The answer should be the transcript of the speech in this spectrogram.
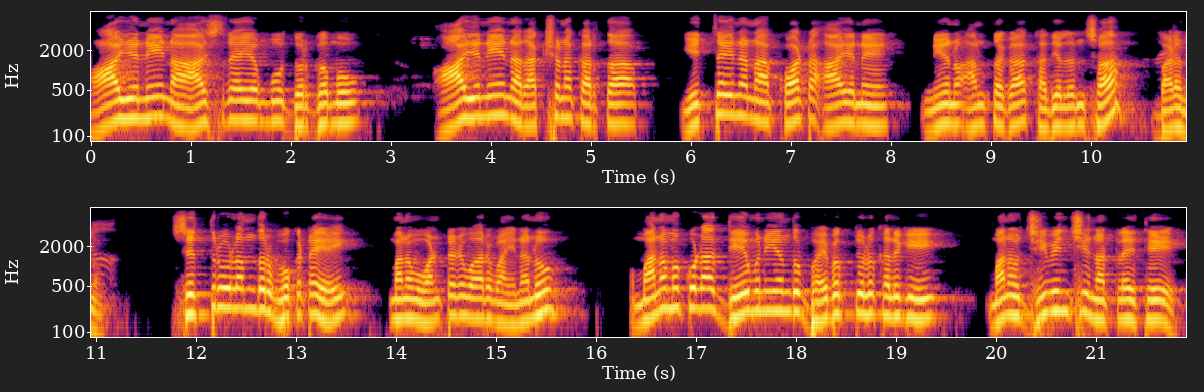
ఆయనే నా ఆశ్రయము దుర్గము. ఆయనే నా రక్షణకర్త. ఎత్తైన నా కోట ఆయనే. నేను అంతగా కదిలించబడను. శత్రువులందరూ ఒకటై. మనం ఒంటరి వారు అయినను మనము కూడా దేవుని యందు భయభక్తులు కలిగి మనం జీవించినట్లయితే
